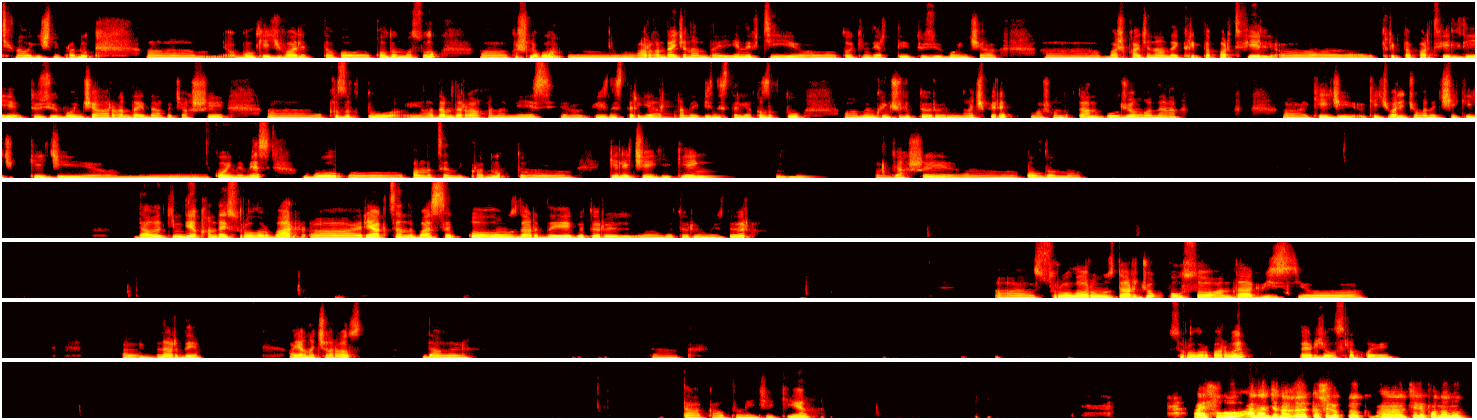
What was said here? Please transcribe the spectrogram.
технологичный продукт. Бул kg валет колдонмосу кошелегу ар кандай жанагындай nft токендерди түзүү боюнча башка жанагындай криптопортфель криптопортфелди түзүү боюнча ар кандай дагы жакшы кызыктуу адамдарга гана эмес бизнестерге ар кандай бизнестерге кызыктуу мүмкүнчүлүктөрүн ачып берет. Ошондуктан бул жөн гана kg kg валет жөн гана kg коин эмес. Бул полноценный продукт келечеги кең жакшы колдонмо дагы кимде кандай суроолор бар? Реакцияны басып колуңуздарды көтөрүңүздөр суроолоруңуздар жок болсо анда биз вебинарды аягына чыгарабыз. Дагы так. Суроолор барбы дагы бир жолу сурап коеюн. Так алтын эжеке айсулуу анан жанагы кошелектү телефондон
